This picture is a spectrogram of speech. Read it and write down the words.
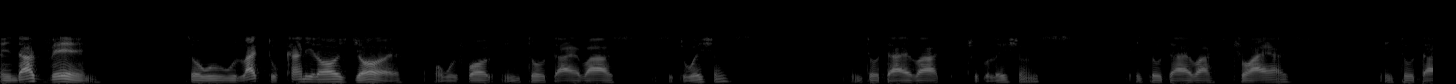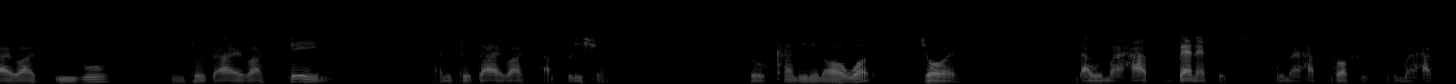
in that vein, so we would like to count it all joy when we fall into diverse situations, into diverse tribulations, into diverse trials, into diverse evil, into diverse pains, and into diverse affliction. So counting it all what? Joy. That we might have benefit, we might have profit, we might have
